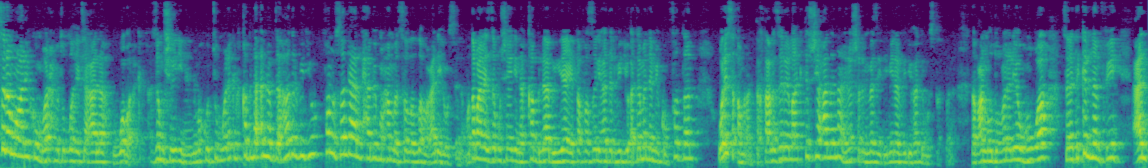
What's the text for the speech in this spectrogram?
السلام عليكم ورحمة الله تعالى وبركاته. أعزائي المشاهدين أينما كنتم ولكن قبل أن نبدأ هذا الفيديو فنصلي على الحبيب محمد صلى الله عليه وسلم. وطبعا أعزائي المشاهدين قبل بداية تفاصيل هذا الفيديو أتمنى منكم فضلا وليس أمرا الضغط على زر لايك تشجيعا لنا لنشر المزيد من الفيديوهات المستقبلة طبعا موضوعنا اليوم هو سنتكلم فيه عن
